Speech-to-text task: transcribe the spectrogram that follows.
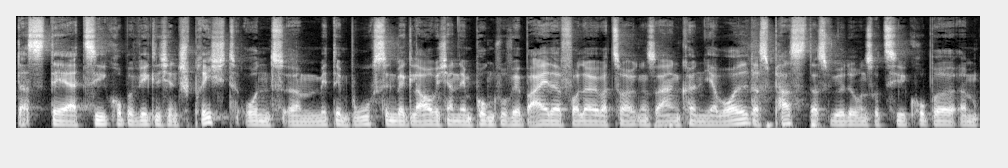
das der Zielgruppe wirklich entspricht. Und ähm, mit dem Buch sind wir, glaube ich, an dem Punkt, wo wir beide voller Überzeugung sagen können, jawohl, das passt, das würde unsere Zielgruppe ähm,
